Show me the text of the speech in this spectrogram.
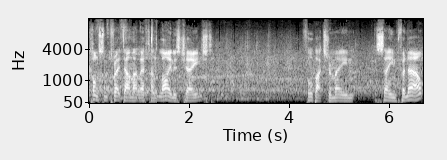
constant threat down that left hand line, has changed. Fullbacks remain the same for now.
